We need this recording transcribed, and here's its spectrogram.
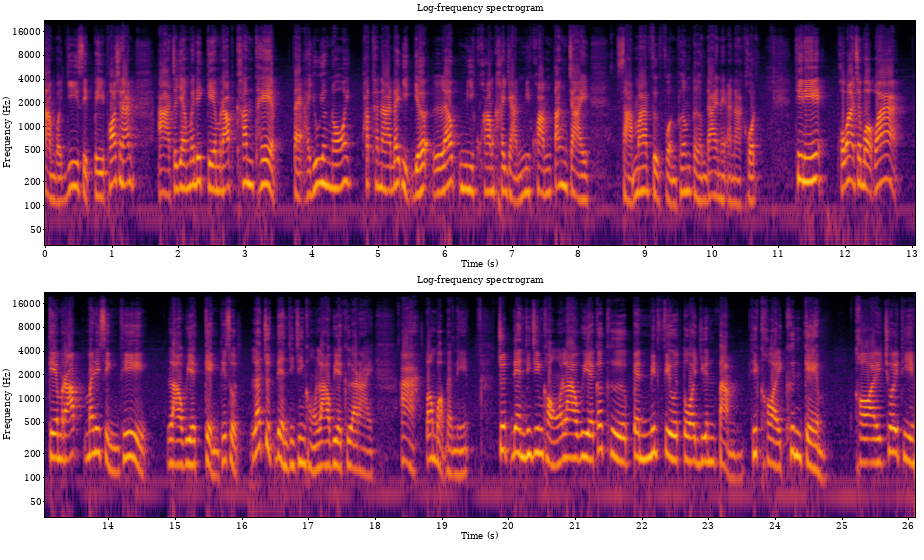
ต่ำกว่า 20 ปี เพราะฉะนั้นอาจจะยังไม่ได้เกมรับขั้นเทพ แต่อายุยังน้อย พัฒนาได้อีกเยอะ แล้วมีความขยันมีความตั้งใจ สามารถฝึกฝนเพิ่มเติมได้ในอนาคต ทีนี้ผมอาจจะบอกว่าเกมรับไม่ได้สิ่งที่ลาเวียเก่งที่สุด และจุดเด่นจริง ๆ ของลาเวียคืออะไรอะต้องบอกแบบนี้ จุดเด่นจริง ๆ ของลาเวียก็คือเป็นมิดฟิลด์ตัวยืนต่ำที่คอยขึ้นเกม คอยช่วยทีม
